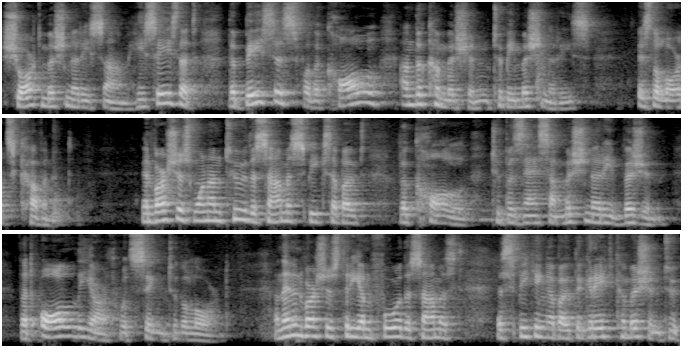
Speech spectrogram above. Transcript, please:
short missionary psalm. He says that the basis for the call and the commission to be missionaries is the Lord's covenant. In verses 1 and 2, the psalmist speaks about the call to possess a missionary vision that all the earth would sing to the Lord. And then in verses 3 and 4, the psalmist is speaking about the Great Commission to,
